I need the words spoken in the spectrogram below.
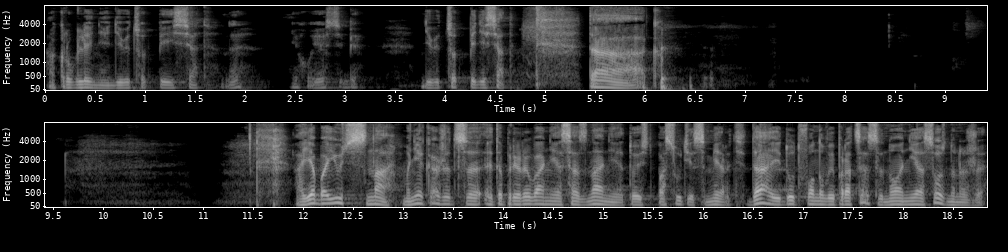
округление 950, да? Нихуя себе. 950. Так. А я боюсь сна. Мне кажется, это прерывание сознания, то есть, по сути, смерть. Да, идут фоновые процессы, но они осознанно же.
